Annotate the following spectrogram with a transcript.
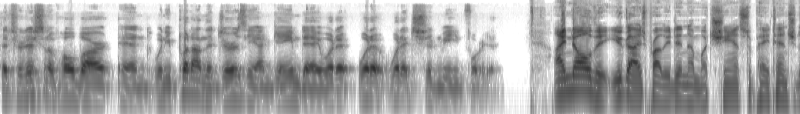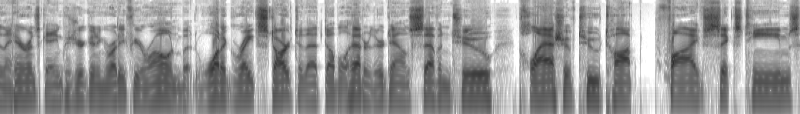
the tradition of Hobart, and when you put on the jersey on game day, what it what it what it should mean for you. I know that you guys probably didn't have much chance to pay attention to the Herons game because you're getting ready for your own, but what a great start to that doubleheader. They're down 7 2, clash of two top five, six teams,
